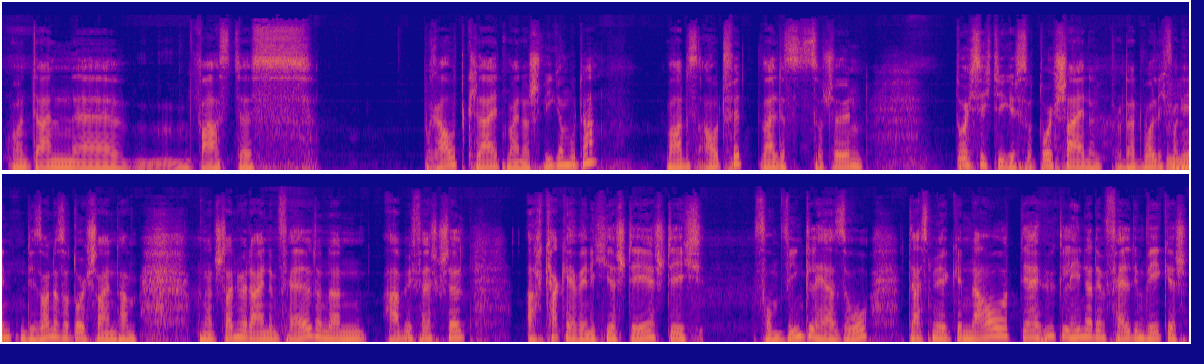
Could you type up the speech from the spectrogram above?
Und dann äh, war es das Brautkleid meiner Schwiegermutter war das Outfit, weil das so schön durchsichtig ist, so durchscheinend. Und dann wollte ich von mhm. hinten die Sonne so durchscheinend haben. Und dann standen wir da in dem Feld und dann habe ich festgestellt, ach kacke, wenn ich hier stehe, stehe ich vom Winkel her so, dass mir genau der Hügel hinter dem Feld im Weg ist.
